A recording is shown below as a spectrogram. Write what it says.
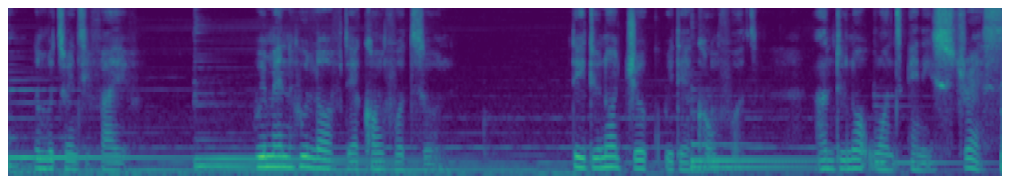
Number 25. Women who love their comfort zone. They do not joke with their comfort and do not want any stress.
